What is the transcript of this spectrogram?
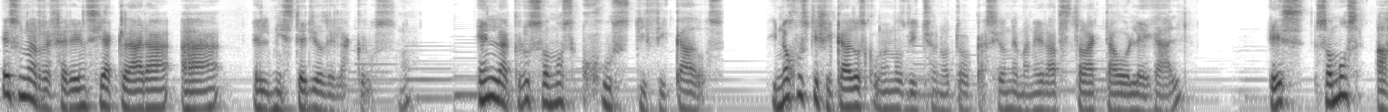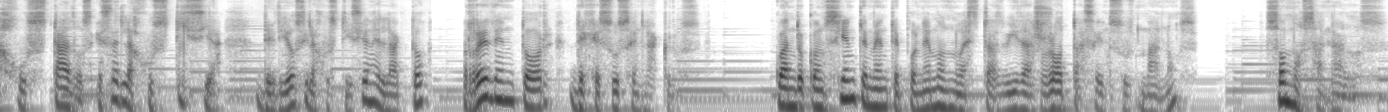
Es una referencia clara a el misterio de la cruz. en la cruz somos justificados. Y no justificados, como hemos dicho en otra ocasión, de manera abstracta o legal, es somos ajustados. Esa es la justicia de Dios y la justicia en el acto redentor de Jesús en la cruz. Cuando conscientemente ponemos nuestras vidas rotas en sus manos, somos sanados.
